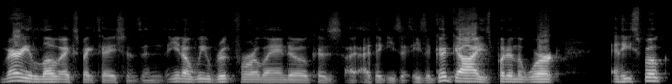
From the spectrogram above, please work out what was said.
very low expectations, and you know we root for Orlando because I, I think he's a, he's a good guy. He's put in the work and he spoke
